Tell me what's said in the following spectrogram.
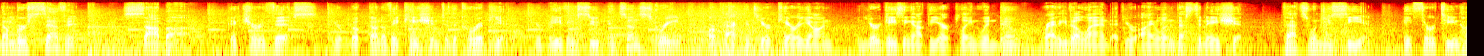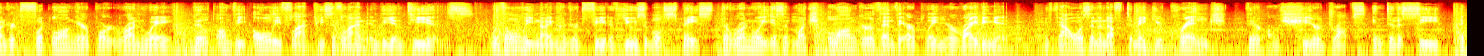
Number 7. Saba. Picture this. You're booked on a vacation to the Caribbean. Your bathing suit and sunscreen are packed into your carry-on, and you're gazing out the airplane window, ready to land at your island destination. That's when you see it a 1,300 foot long airport runway built on the only flat piece of land in the Antilles. With only 900 feet of usable space, the runway isn't much longer than the airplane you're riding in. If that wasn't enough to make you cringe, there are sheer drops into the sea at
